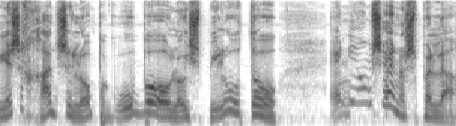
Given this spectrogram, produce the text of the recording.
יש אחד שלא פגעו בו, לא השפילו אותו. אין יום שאין השפלה.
